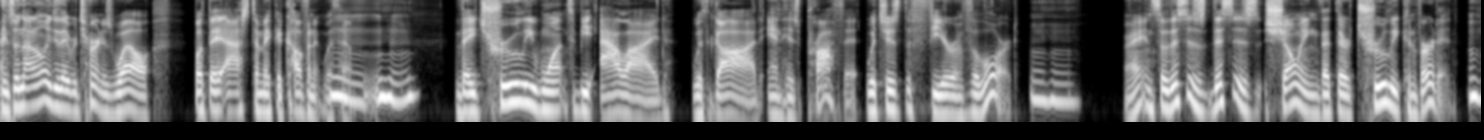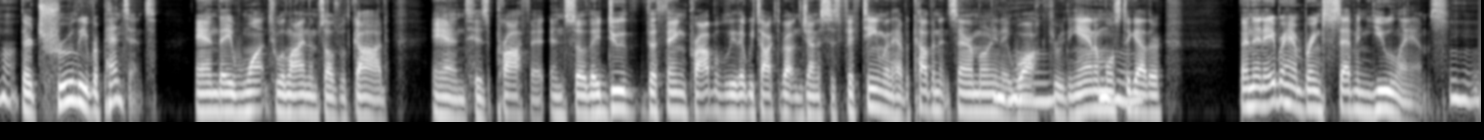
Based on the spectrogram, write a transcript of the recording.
And so not only do they return as well, but they ask to make a covenant with him. Mm-hmm. They truly want to be allied with God and His prophet, which is the fear of the Lord, Mm-hmm. right? And so this is this is showing that they're truly converted. Mm-hmm. they're truly repentant and they want to align themselves with God and his prophet. And so they do the thing probably that we talked about in Genesis 15 where they have a covenant ceremony, they walk Mhm. through the animals Mhm. together. And then Abraham brings seven ewe lambs. Mm-hmm.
